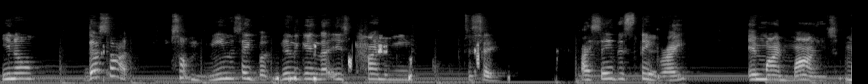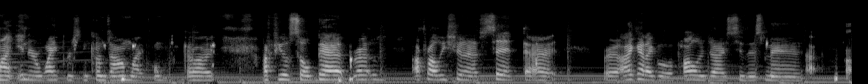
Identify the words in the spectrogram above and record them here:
You know, that's not something mean to say, but then again, that is kind of mean to say. I say this thing, right? In my mind, my inner white person comes out. I'm like, oh my god, I feel so bad, bro. I probably shouldn't have said that, bro. I gotta go apologize to this man. I, I,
